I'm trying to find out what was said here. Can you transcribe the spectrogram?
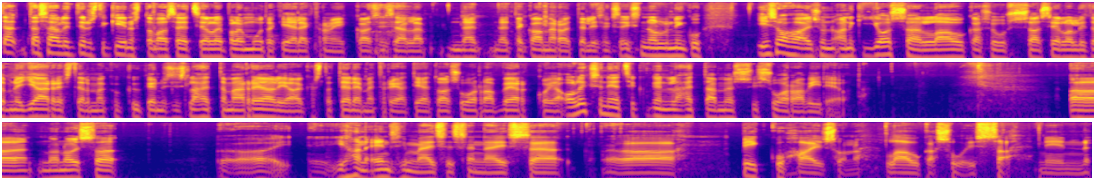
t- tässä oli tietysti kiinnostavaa se, että siellä oli paljon muutakin elektroniikkaa sisällä nä- näiden kameroiden lisäksi. Eikö siinä ollut niinku isohaisun ainakin jossain laukaisussa, siellä oli tämmöinen järjestelmä, joka kykeni siis lähettämään reaaliaikaista telemetriatietoa suoraan verkkoon. Ja oliko se niin, että se kykeni lähettää myös siis suoraa videota? No noissa ihan ensimmäisissä näissä uh, pikkuhaisun laukasuissa, niin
